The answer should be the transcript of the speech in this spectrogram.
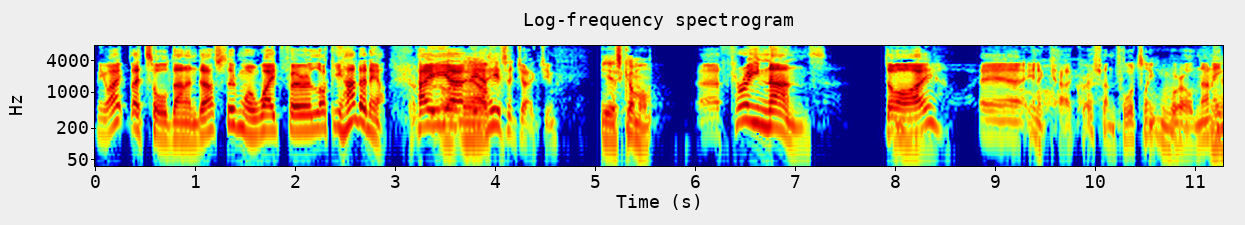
Anyway, that's all done and dusted. We'll wait for Lachie Hunter now. Hey, uh, Right, now- now here's a joke, Jim. Yes, come on. Uh, three nuns die uh, in a car crash, unfortunately, poor old nunny,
